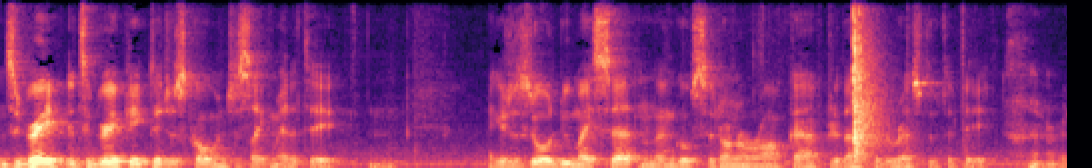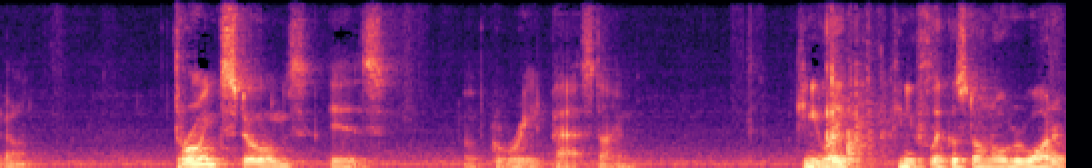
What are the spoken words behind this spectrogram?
it's a great it's a great gig to just go and just like meditate. And I could just go do my set and then go sit on a rock after that for the rest of the day. right on. Throwing stones is a great pastime. Can you like can you flick a stone over water?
